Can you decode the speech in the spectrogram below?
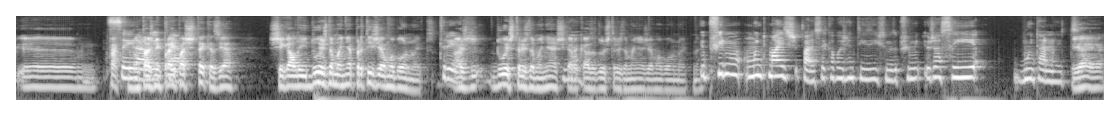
eh, pá, que não estás nem para ir já. para as discotecas, já. Chega ali duas da manhã, para ti já é uma boa noite. Três. Às du- duas, três da manhã, chegar Já. a casa duas, três da manhã já é uma boa noite, não é? Eu prefiro muito mais, pá, eu sei que a gente diz isto, mas eu prefiro eu já saí muito à noite. Já, é.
